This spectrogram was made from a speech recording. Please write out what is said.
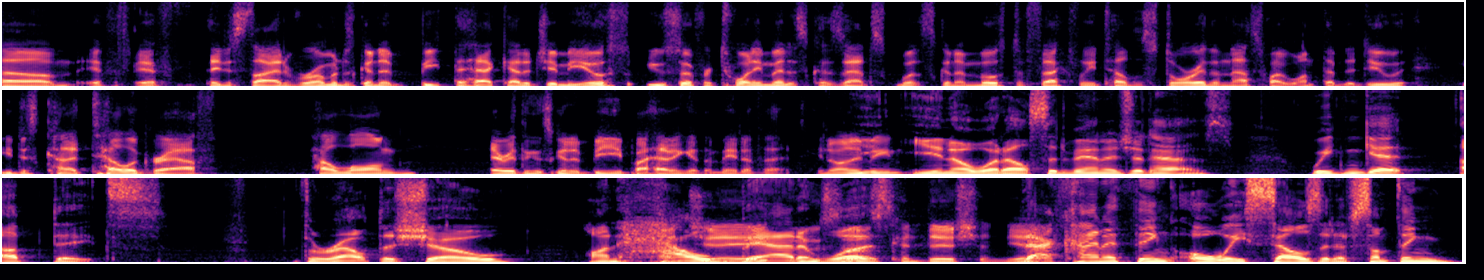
Um, if if they decide Roman is going to beat the heck out of Jimmy Us- Uso for 20 minutes because that's what's going to most effectively tell the story, then that's what I want them to do. You just kind of telegraph how long everything's going to be by having it the main event. You know what I mean? You know what else advantage it has? We can get updates throughout the show on how Jey bad it was. condition, yes. That kind of thing always sells it. If something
